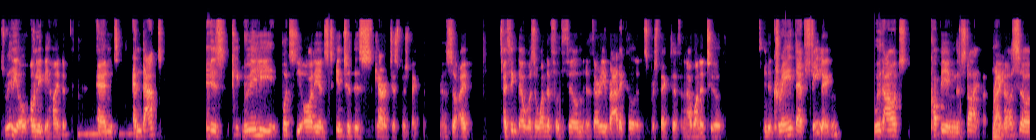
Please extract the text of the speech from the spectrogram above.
it's really only behind him, and and that is really puts the audience into this character's perspective. So I, I think that was a wonderful film, very radical in its perspective, and I wanted to, you know, create that feeling without copying the style. Right. You know? So,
